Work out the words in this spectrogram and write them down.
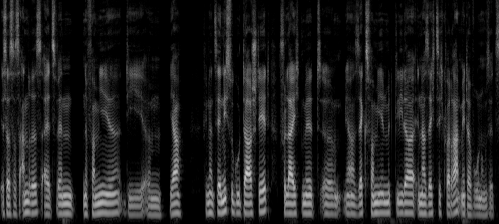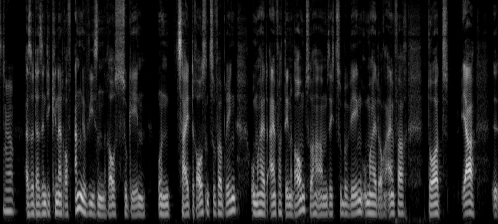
ist das was anderes, als wenn eine Familie, die ähm, ja finanziell nicht so gut dasteht, vielleicht mit äh, ja, sechs Familienmitglieder in einer 60 Quadratmeter Wohnung sitzt. Ja. Also da sind die Kinder darauf angewiesen, rauszugehen und Zeit draußen zu verbringen, um halt einfach den Raum zu haben, sich zu bewegen, um halt auch einfach dort, ja, äh,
